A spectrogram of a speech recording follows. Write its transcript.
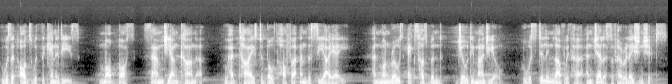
who was at odds with the Kennedys. Mob boss Sam Giancana, who had ties to both Hoffa and the CIA. And Monroe's ex-husband, Joe DiMaggio, who was still in love with her and jealous of her relationships.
